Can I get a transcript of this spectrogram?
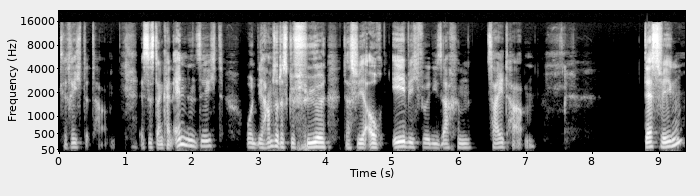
gerichtet haben. Es ist dann kein Ende in Sicht und wir haben so das Gefühl, dass wir auch ewig für die Sachen Zeit haben. Deswegen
